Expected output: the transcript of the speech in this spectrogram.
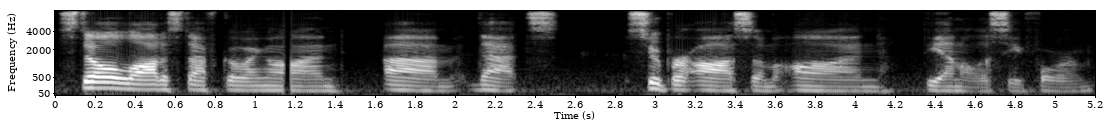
Still a lot of stuff going on um, that's super awesome on the NLSC forum.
